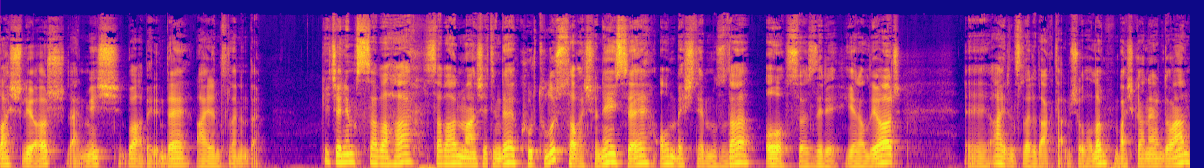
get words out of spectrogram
başlıyor denmiş bu haberin de ayrıntılarında. Geçelim sabaha. Sabahın manşetinde Kurtuluş Savaşı neyse 15 Temmuz'da o sözleri yer alıyor. E, ayrıntıları da aktarmış olalım. Başkan Erdoğan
